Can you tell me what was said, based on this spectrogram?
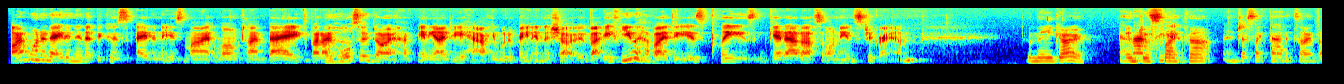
I wanted Aiden in it because Aiden is my longtime babe, but I Uh-huh. also don't have any idea how he would have been in the show. But if you have ideas, please get at us on Instagram. and there you go. And, that's just like that. And just like that, it's over.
